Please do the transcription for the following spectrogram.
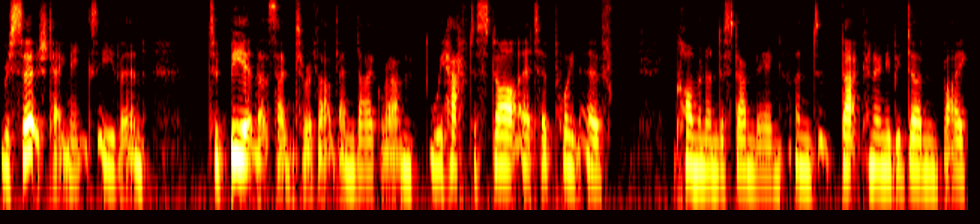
research techniques, even to be at that centre of that Venn diagram, we have to start at a point of common understanding. And that can only be done by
